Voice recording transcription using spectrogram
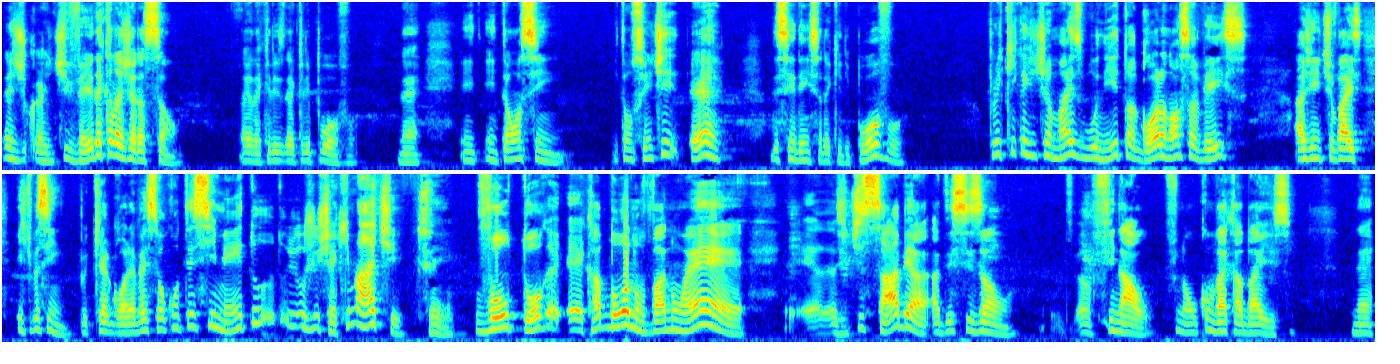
a gente, veio daquela geração. né, Daquele, daquele povo. Né? Então, assim. Então, se a gente é descendência daquele povo, por que, que a gente é mais bonito agora, nossa vez? A gente vai. E tipo assim, porque agora vai ser o acontecimento, o checkmate. Sim. Voltou, é, acabou, não, vai, não é, é, A gente sabe a, a decisão a final, final, como vai acabar isso. Né?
